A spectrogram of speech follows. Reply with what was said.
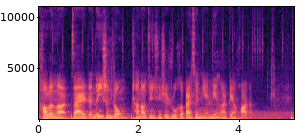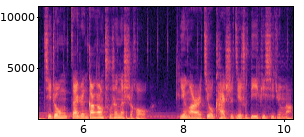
讨论了在人的一生中，肠道菌群是如何伴随年龄而变化的。其中，在人刚刚出生的时候，婴儿就开始接触第一批细菌了。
